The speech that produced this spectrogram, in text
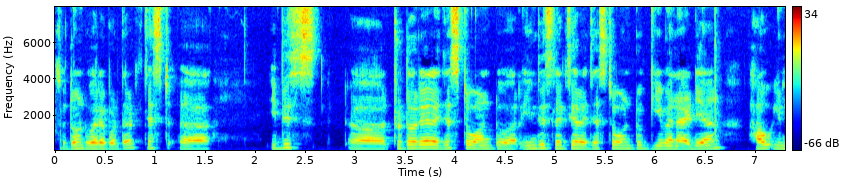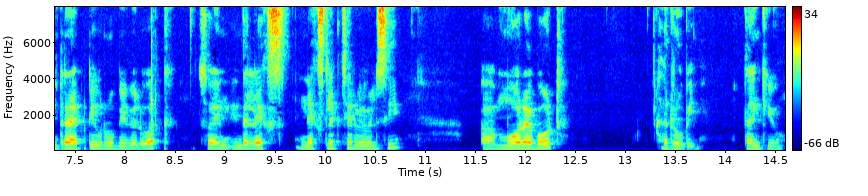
So don't worry about that. Just uh, in this uh, tutorial I just want to or in this lecture I just want to give an idea on how interactive Ruby will work. So in, in the next next lecture we will see uh, more about Ruby. Thank you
